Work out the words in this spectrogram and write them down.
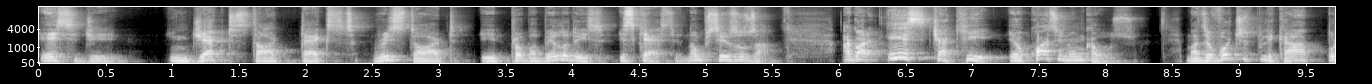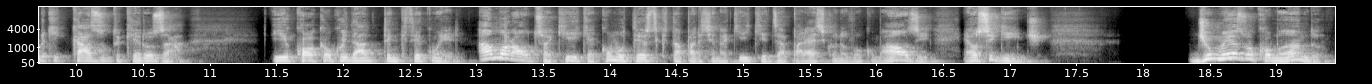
esse de inject start text, restart e probabilities, esquece, não precisa usar. Agora, este aqui eu quase nunca uso, mas eu vou te explicar porque caso tu queira usar e qual que é o cuidado que tem que ter com ele. A moral disso aqui, que é como o texto que está aparecendo aqui, que desaparece quando eu vou com o mouse, é o seguinte: de um mesmo comando,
